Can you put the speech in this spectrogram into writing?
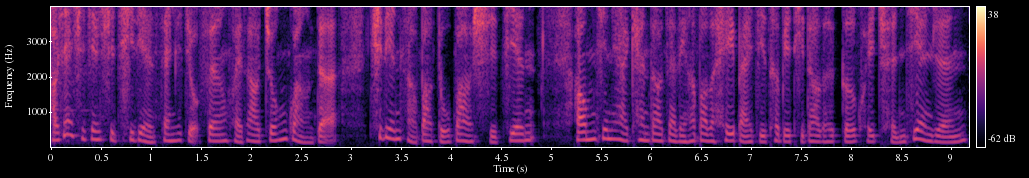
好，现在时间是七点三十九分，回到中广的七点早报读报时间。好，我们今天还看到在联合报的黑白集特别提到的阁魁陈建仁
